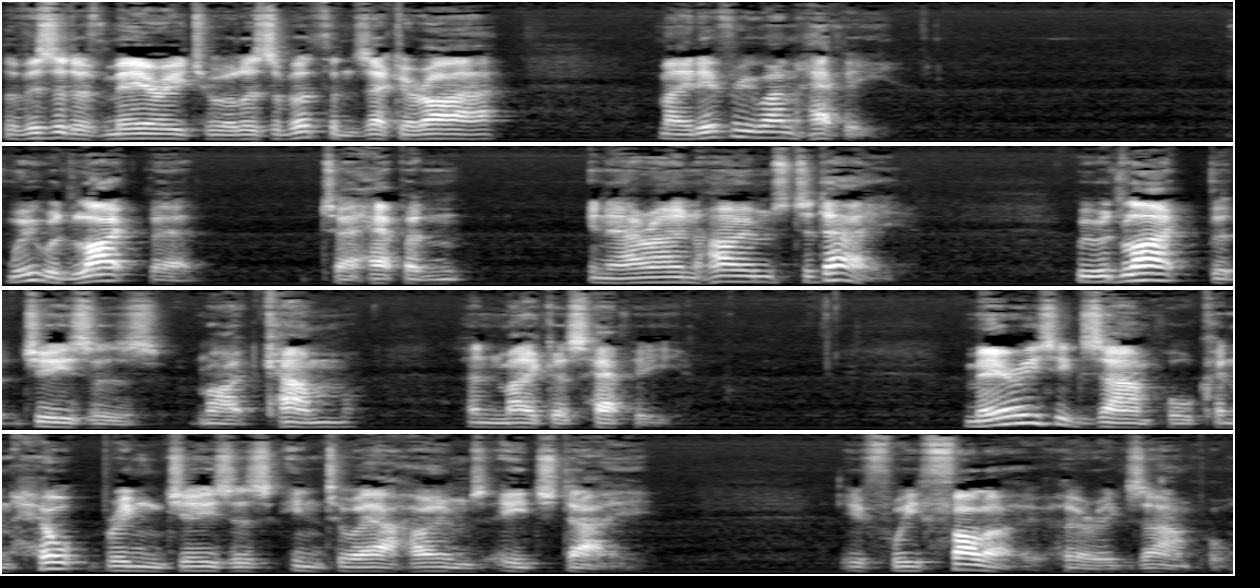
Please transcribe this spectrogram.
The visit of Mary to Elizabeth and Zechariah made everyone happy. We would like that to happen in our own homes today. We would like that Jesus might come and make us happy. Mary's example can help bring Jesus into our homes each day if we follow her example.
